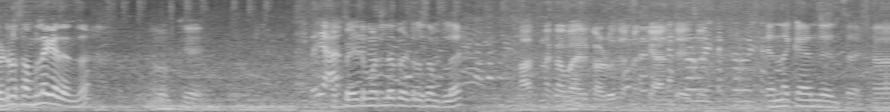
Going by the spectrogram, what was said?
पेट्रोल संपलंय का त्यांचं? ओके. पेट मधलं पेट्रोल संपलंय? हात नका बाहेर काढू त्यांना कॅन द्यायचा यांना कॅन द्यायचं आहे हा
